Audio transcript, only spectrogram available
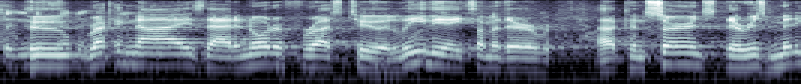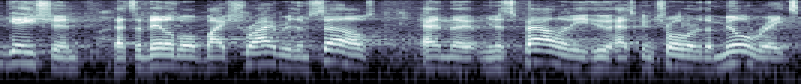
who recognize that in order for us to alleviate some of their uh, concerns, there is mitigation that's available by Schreiber themselves and the municipality who has control over the mill rates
